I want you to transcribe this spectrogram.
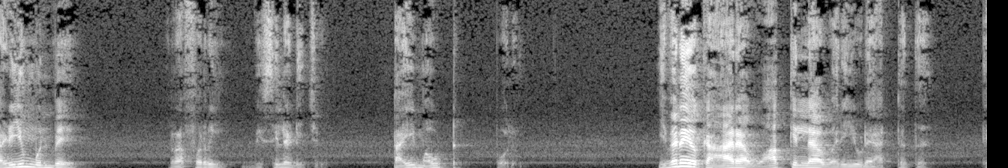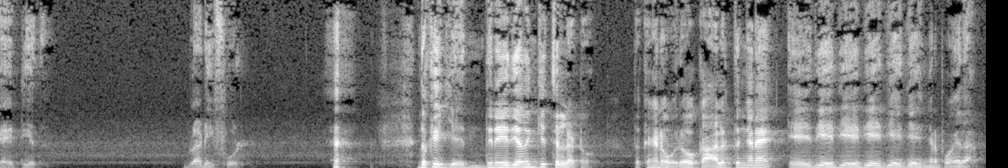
കഴിയും മുൻപേ റഫറി വിസിലടിച്ചു. ടൈം ഔട്ട് പോലും. ഇവനെയൊക്കെ ആരാ വാക്കില്ല വരിയുടെ അറ്റത്ത് കയറ്റിയത്? Bloody full. ഇതൊക്കെ എന്തിനെഴുതിയാന്ന് എനിക്കിച്ചല്ല കേട്ടോ ഇതൊക്കെ ഇങ്ങനെ ഓരോ കാലത്ത് ഇങ്ങനെ എഴുതി എഴുതി എഴുതി എഴുതി എഴുതി ഇങ്ങനെ പോയതാണ്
